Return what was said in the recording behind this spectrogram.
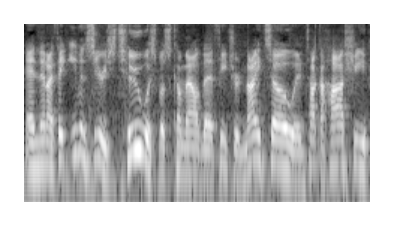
and then I think even Series 2 was supposed to come out that featured Naito and Takahashi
